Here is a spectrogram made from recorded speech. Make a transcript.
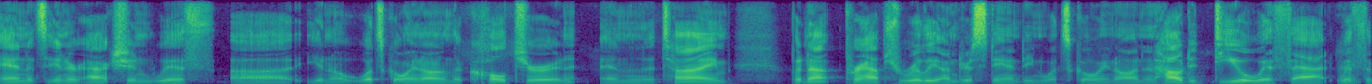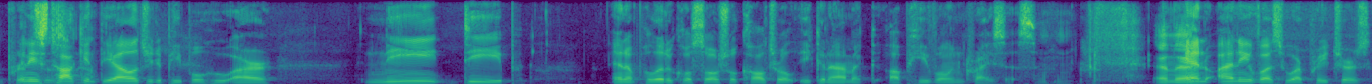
and its interaction with uh, you know what's going on in the culture and and the time. But not perhaps really understanding what's going on and how to deal with that with the and he's talking theology to people who are knee deep in a political, social, cultural, economic upheaval and crisis. and then And any of us who are preachers,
